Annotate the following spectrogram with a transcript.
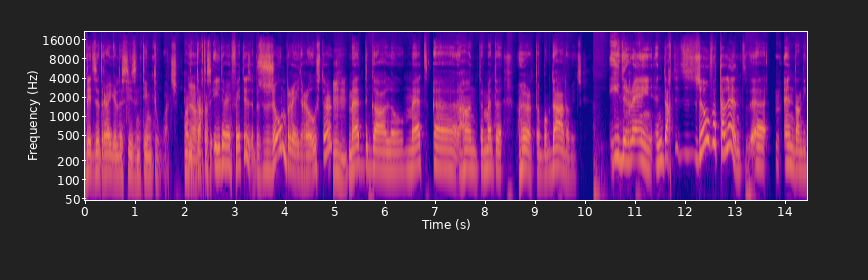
Dit is het regular season team to watch. Want Ja. ik dacht als iedereen fit is, hebben ze zo'n breed rooster. Mhm. Met de Gallo, met eh Hunter, met de Hurter, Bogdanovic. Iedereen. En ik dacht, dit is zoveel talent. Eh, en dan die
